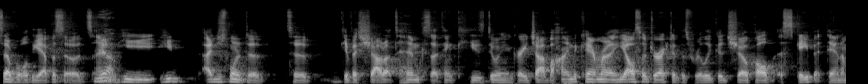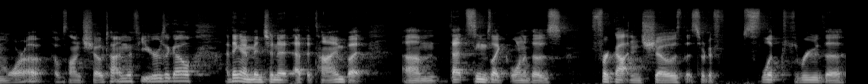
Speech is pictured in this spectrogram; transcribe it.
several of the episodes, and yeah. he he. I just wanted to to give a shout out to him because I think he's doing a great job behind the camera. He also directed this really good show called Escape at Dannemora that was on Showtime a few years ago. I think I mentioned it at the time, but um, that seems like one of those forgotten shows that sort of slipped through the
